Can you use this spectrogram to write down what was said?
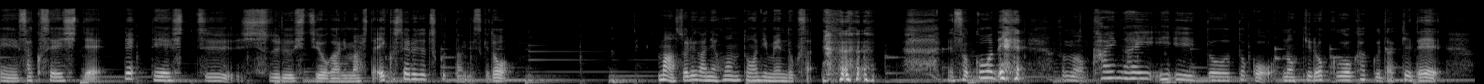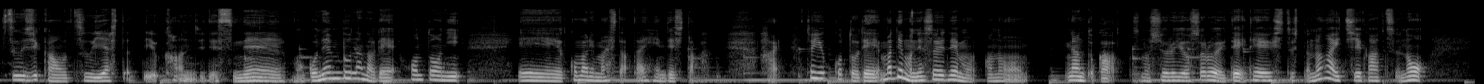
えー、作成して、で、提出する必要がありました。エクセルで作ったんですけど、まあ、それがね、本当にめんどくさい。そこで、その海外ととこの記録を書くだけで数時間を費やしたっていう感じですね。もう5年分なので本当に、えー、困りました。大変でした。はい。ということで、まあでもね、それでも、あの、なんとかその書類を揃えて提出したのが1月の、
